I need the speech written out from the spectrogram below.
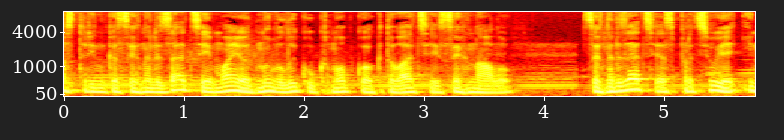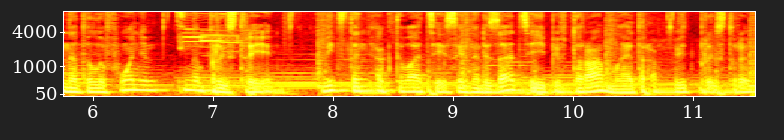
А сторінка сигналізації має одну велику кнопку активації сигналу. Сигналізація спрацює і на телефоні, і на пристрої. Відстань активації сигналізації 1,5 метра від пристрою.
